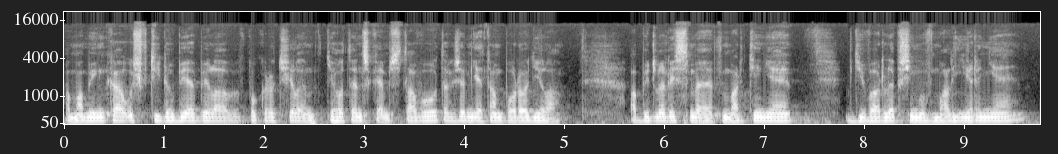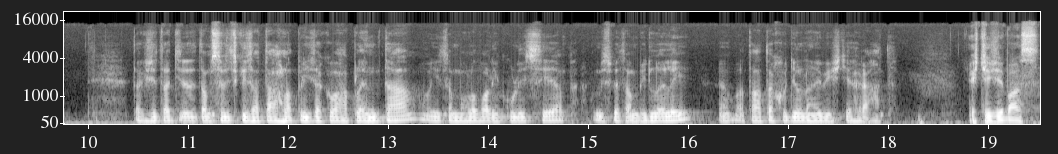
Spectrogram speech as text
A maminka už v té době byla v pokročilém těhotenském stavu, takže mě tam porodila a bydleli jsme v Martině, v divadle přímo v Malírně, takže tam se vždycky zatáhla prý taková plenta, oni tam malovali kulisy a my jsme tam bydleli. Jo, a táta chodil na jeviště hrát. Ještě, že vás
